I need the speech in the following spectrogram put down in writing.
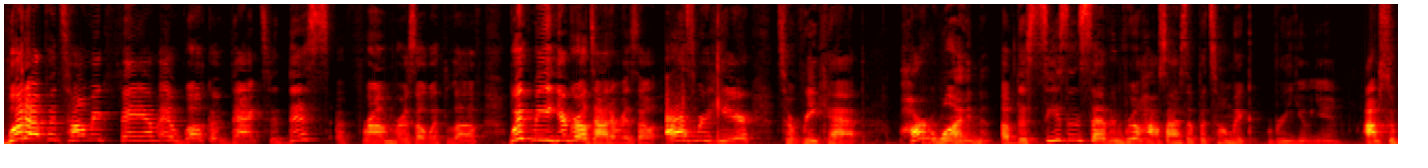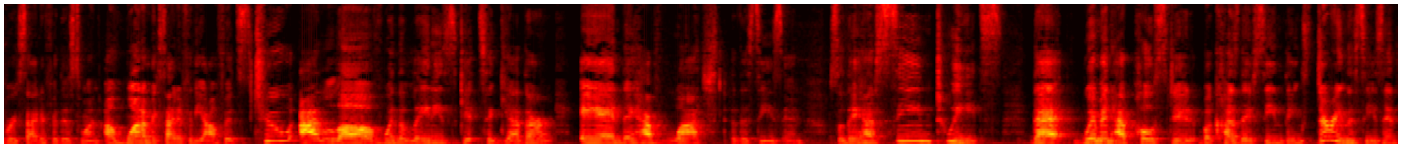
What up, Potomac fam, and welcome back to this from Rizzo with Love. With me, your girl Donna Rizzo, as we're here to recap part one of the season seven Real Housewives of Potomac reunion. I'm super excited for this one. Um, one, I'm excited for the outfits. Two, I love when the ladies get together and they have watched the season. So they have seen tweets that women have posted because they've seen things during the season.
